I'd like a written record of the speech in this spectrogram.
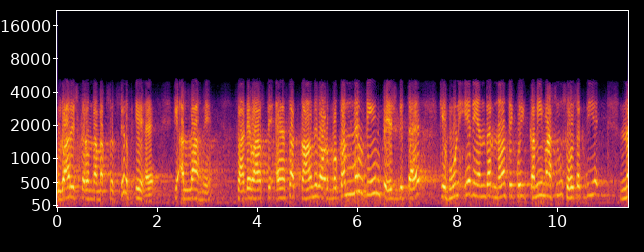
گزارش کرنے کا مقصد صرف یہ ہے کہ اللہ نے سڈے واسطے ایسا کامل اور مکمل دین بھیج دیتا ہے کہ ہوں یہ اندر نہ تو کوئی کمی محسوس ہو سکتی ہے، نہ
